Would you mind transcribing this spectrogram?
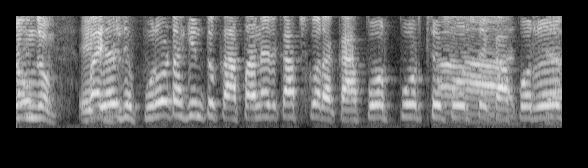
Zamzam. এটা যে পুরোটা কিন্তু কাতানের কাজ করা কাপড় পরতে পরতে আচ্ছা। কাপড়ের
